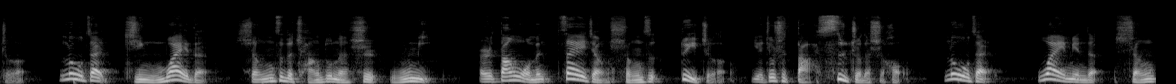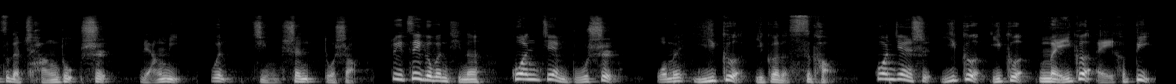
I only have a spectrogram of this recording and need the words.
折，露在井外的绳子的长度呢是五米。而当我们再将绳子对折，也就是打四折的时候，露在外面的绳子的长度是。两米，问井深多少？对这个问题呢，关键不是我们一个一个的思考，关键是一个一个每一个 A 和 B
